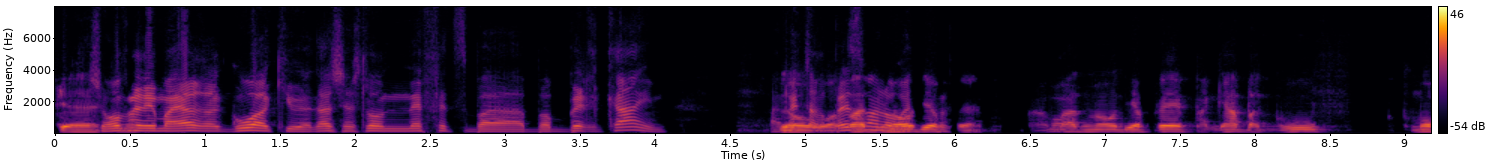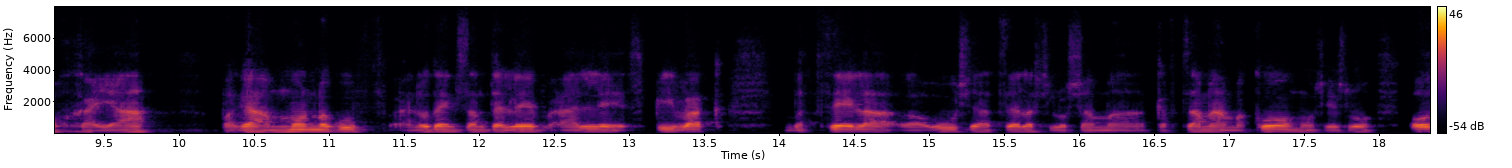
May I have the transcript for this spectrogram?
כן. שאוברים היה רגוע כי הוא ידע שיש לו נפץ בברכיים. לא, הוא עבד מאוד יפה. עבד מאוד יפה, פגע בגוף כמו חיה, פגע המון בגוף, אני לא יודע אם שמת לב, על אה, ספיבק בצלע, ראו שהצלע שלו שם קפצה מהמקום, או שיש לו, או,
